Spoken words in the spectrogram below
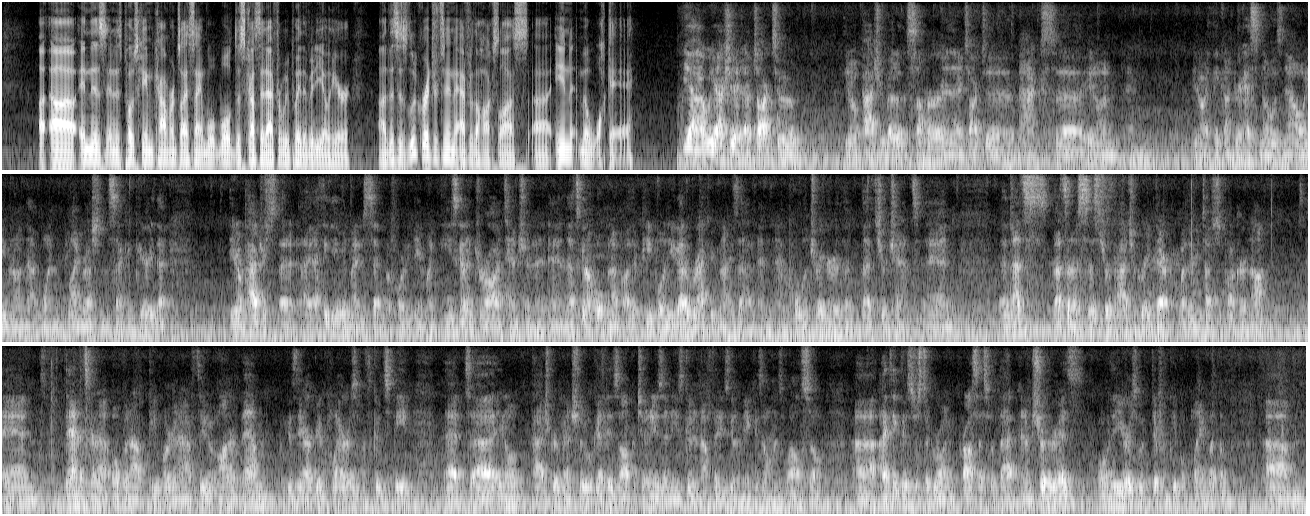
uh, uh, in this in his post game conference last night. We'll we'll discuss it after we play the video here. Uh, this is Luke Richardson after the Hawks loss uh, in Milwaukee. Yeah, we actually I've talked to, you know, Patrick about it this summer, and then I talked to Max, uh, you know, and, and you know, I think Andreas knows now, even on that one line rush in the second period, that you know, Patrick's, uh, I, I think he even might have said before the game, like he's going to draw attention, and, and that's going to open up other people, and you got to recognize that and, and pull the trigger. That that's your chance, and and that's that's an assist for Patrick right there, whether he touched the puck or not. And then it's going to open up. People are going to have to honor them because they are good players with good speed. That uh, you know, Patrick eventually will get his opportunities, and he's good enough that he's going to make his own as well. So uh, I think there's just a growing process with that, and I'm sure there is over the years with different people playing with them. Um,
